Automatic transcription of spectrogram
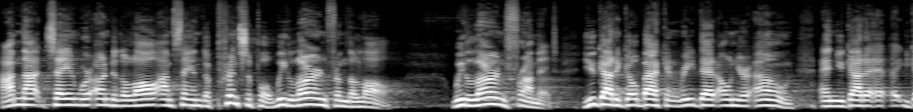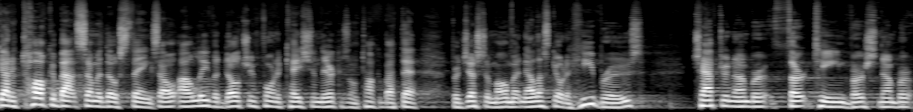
I'm not saying we're under the law. I'm saying the principle. We learn from the law. We learn from it. You got to go back and read that on your own, and you got to uh, you got to talk about some of those things. I'll, I'll leave adultery and fornication there because I'll talk about that for just a moment. Now let's go to Hebrews, chapter number 13, verse number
